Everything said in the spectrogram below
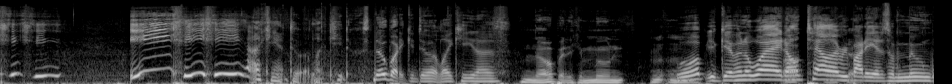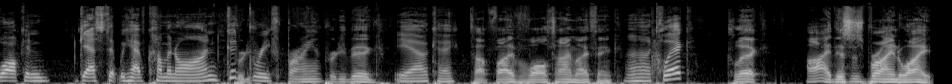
hee hee. Ee hee hee. I can't do it like he does. Nobody can do it like he does. Nobody can moon. Whoop, you're giving away. Don't Oh, tell okay. everybody it's a moonwalking guest that we have coming on. Good Pretty- grief, Brian. Pretty big. Yeah, okay. Top five of all time, I think. Uh, click. Click. Hi, this is Brian White.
